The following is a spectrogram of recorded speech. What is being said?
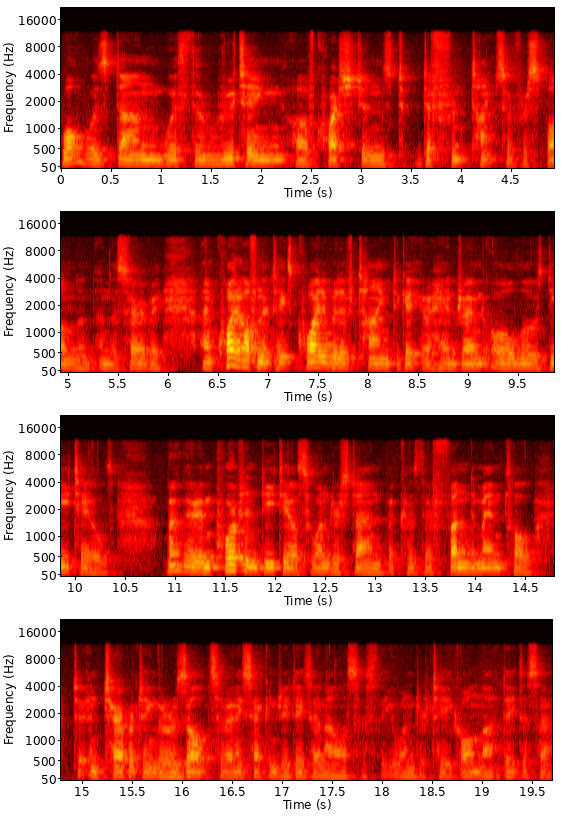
what was done with the routing of questions to different types of respondent in the survey. And quite often it takes quite a bit of time to get your head around all those details. But they're important details to understand because they're fundamental to interpreting the results of any secondary data analysis that you undertake on that data set.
